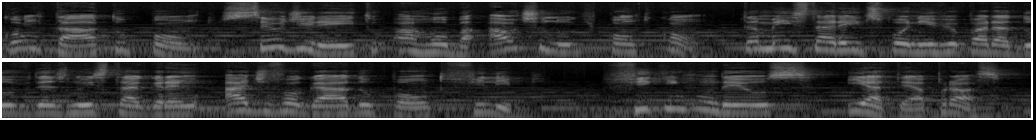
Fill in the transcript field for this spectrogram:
contato.seudireito@outlook.com. Também estarei disponível para dúvidas no Instagram advogado.felipe. Fiquem com Deus e até a próxima.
